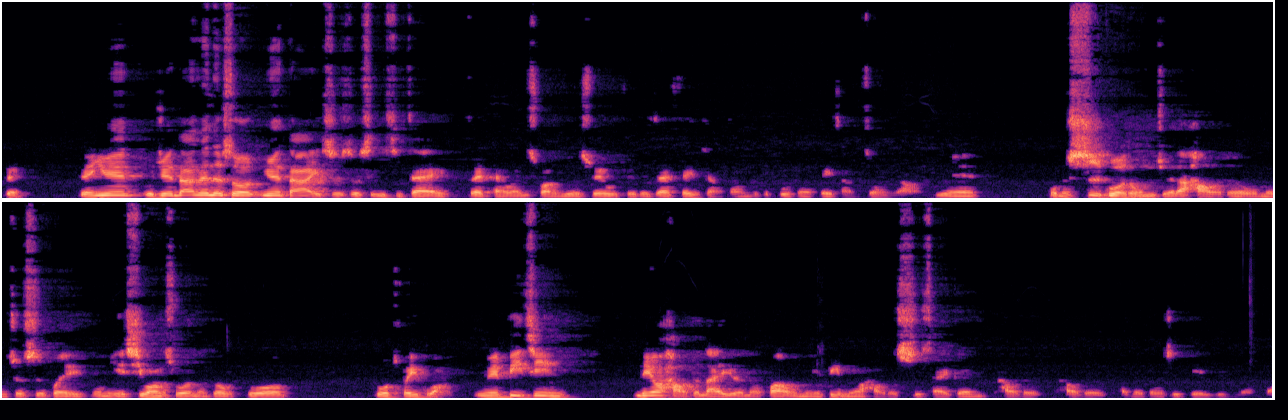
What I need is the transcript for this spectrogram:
对对，因为我觉得当时那时候，因为大家也是说是一起在在台湾创业，所以我觉得在分享上这个部分非常重要。因为我们试过的，我们觉得好的，我们就是会，我们也希望说能够多多推广，因为毕竟。没有好的来源的话，我们也并没有好的食材跟好的好的好的东西可以运用到，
